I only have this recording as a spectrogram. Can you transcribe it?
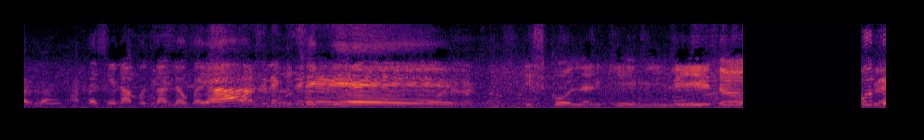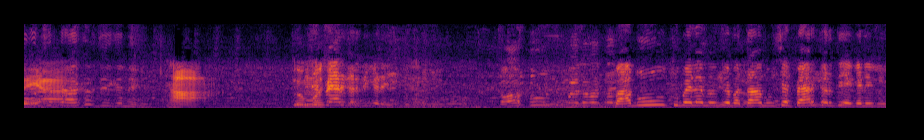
आता शेट आपण चाललो का या. इसको लड़की मिली तो. गया. हाँ. तुम मुझ- प्यार करती कि नहीं? बाबू तू पहले मुझे बता मुझसे प्यार करती है कि नहीं तू?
